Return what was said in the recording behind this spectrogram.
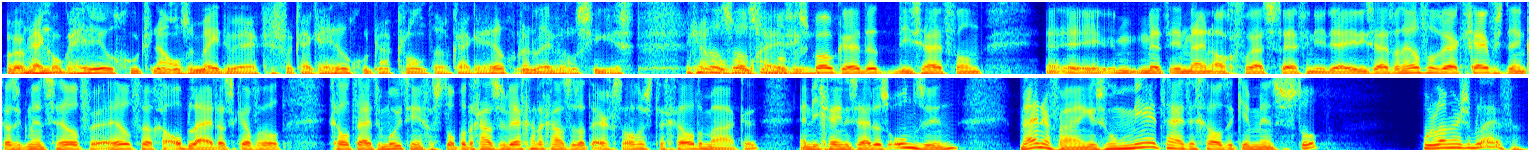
we mm -hmm. kijken ook heel goed naar onze medewerkers. We kijken heel goed naar klanten. We kijken heel goed naar leveranciers. Ik heb al eens iemand gesproken hè, dat, die zei van... Eh, met in mijn ogen vooruitstrevende ideeën. Die zei van heel veel werkgevers denken... als ik mensen heel veel, heel veel ga opleiden... als ik heel veel geld, tijd en moeite in ga stoppen... dan gaan ze weg en dan gaan ze dat ergens anders te gelden maken. En diegene zei, dat is onzin. Mijn ervaring is, hoe meer tijd en geld ik in mensen stop... hoe langer ze blijven.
